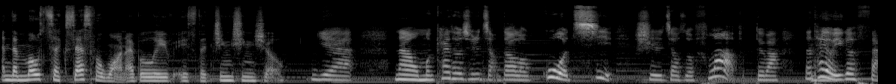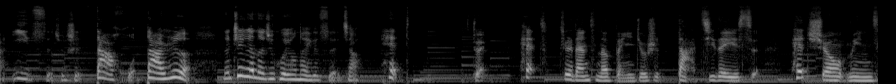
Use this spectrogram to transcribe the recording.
and the most successful one, I believe, is the Jin Xing Show. Yeah，那我们开头其实讲到了过气是叫做 flop，对吧？那它有一个反义词，就是大火大热。那这个呢就会用到一个词叫 hit。对，hit 这个单词呢本意就是打击的意思。Hit show means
